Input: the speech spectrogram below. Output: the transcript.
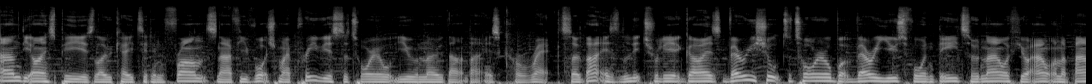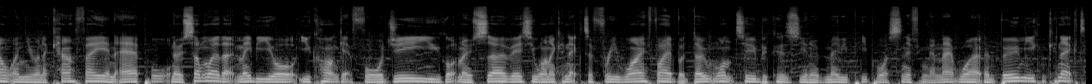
and the ISP is located in France. Now if you've watched my previous tutorial you will know that that is correct. So that is literally it guys. Very short tutorial but very useful indeed. So now if you're out and about and you're in a cafe, an airport, you know somewhere that maybe you're you can't get 4G, you've got no service, you want to connect to free Wi-Fi but don't want to because you know maybe people are sniffing the network and boom you can connect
